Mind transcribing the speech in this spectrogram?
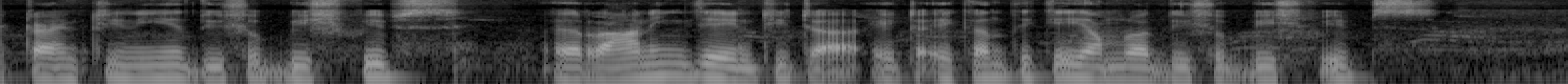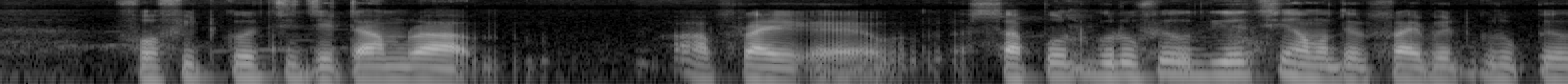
একটা এন্ট্রি নিয়ে দুইশো বিশ ফিপস রানিং যে এন্ট্রিটা এটা এখান থেকেই আমরা দুইশো বিশ ফিপস প্রফিট করছি, যেটা আমরা প্রায় সাপোর্ট গ্রুপেও দিয়েছি, আমাদের প্রাইভেট গ্রুপেও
